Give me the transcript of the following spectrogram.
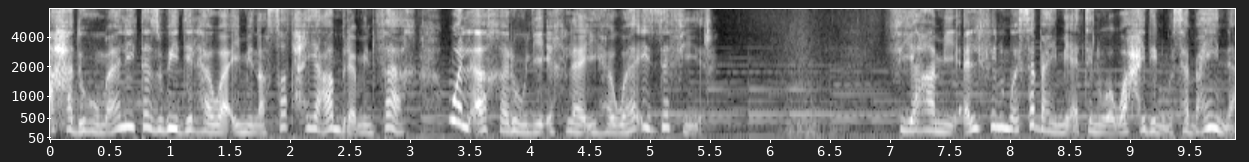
أحدهما لتزويد الهواء من السطح عبر منفاخ والآخر لإخلاء هواء الزفير. في عام 1771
